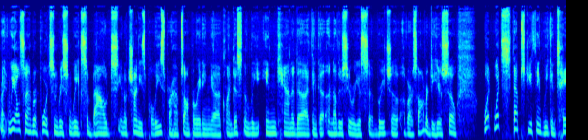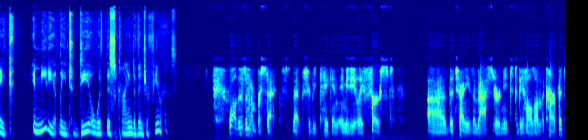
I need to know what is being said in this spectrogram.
Right. We also had reports in recent weeks about you know Chinese police perhaps operating uh, clandestinely in Canada. I think uh, another serious uh, breach of, of, our sovereignty here. So, what what steps do you think we can take immediately to deal with this kind of interference? Well, there's a number of steps that should be taken immediately. First, uh, the Chinese ambassador needs to be hauled on the carpet.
